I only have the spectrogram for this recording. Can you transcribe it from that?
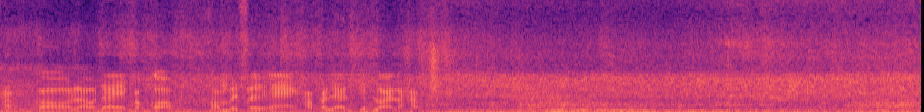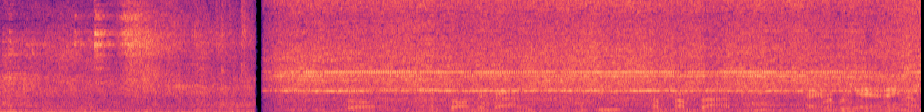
ครับก็เราได้ประกอบคอมเพรสเซอร์แอร์เข้าไปแล้วเรียบร้อยแล้วครับ ก็ขั้น ตอนในการฉีดทำความสะอาดแผงน้ำพึ่งแอร์ให้ครับ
